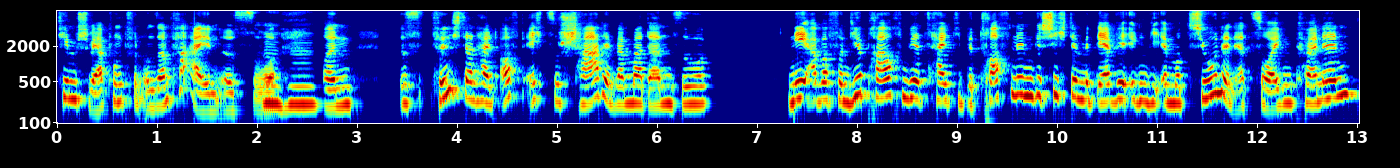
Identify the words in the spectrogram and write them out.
Themenschwerpunkt von unserem Verein ist. So. Mhm. Und das finde ich dann halt oft echt so schade, wenn man dann so nee, aber von dir brauchen wir jetzt halt die betroffenen Geschichte, mit der wir irgendwie Emotionen erzeugen können.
